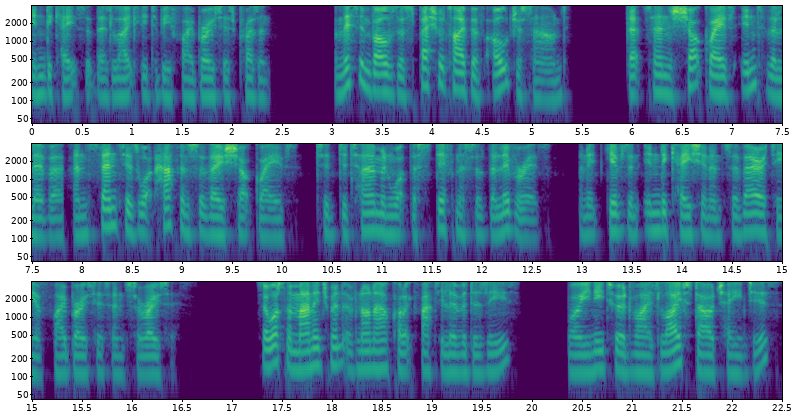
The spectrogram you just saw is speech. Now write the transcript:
indicates that there's likely to be fibrosis present. And this involves a special type of ultrasound that sends shockwaves into the liver and senses what happens to those shockwaves to determine what the stiffness of the liver is, and it gives an indication and severity of fibrosis and cirrhosis. So, what's the management of non alcoholic fatty liver disease? Well, you need to advise lifestyle changes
